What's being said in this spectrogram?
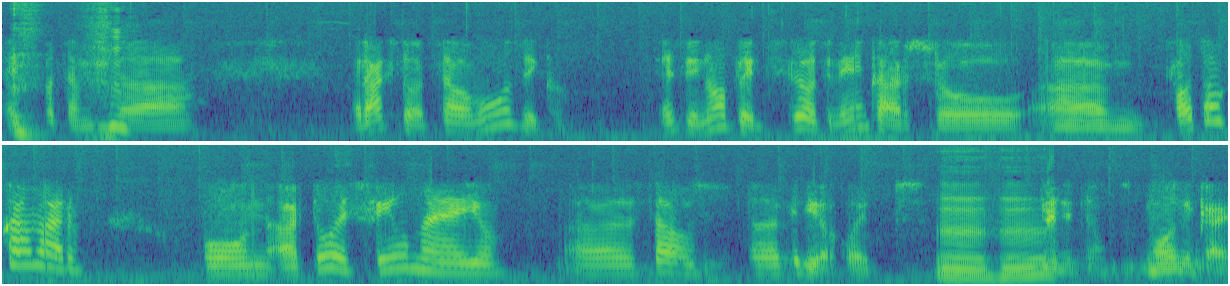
Es, protams, uh, rakstot savu mūziku, es biju nopircis ļoti vienkāršu um, fotokameru, un ar to es filmēju uh, savus uh, video klipus. Mm -hmm. Meditācijas mūzikai.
